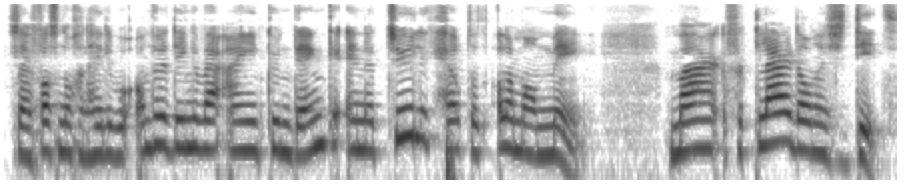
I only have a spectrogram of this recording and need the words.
zijn vast nog een heleboel andere dingen waaraan je kunt denken. En natuurlijk helpt dat allemaal mee. Maar verklaar dan eens dit.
